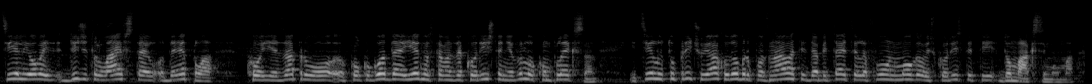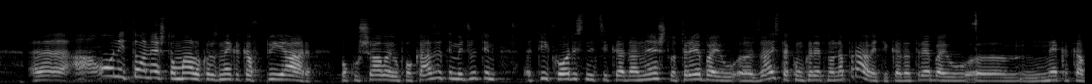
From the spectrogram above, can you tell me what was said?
cijeli ovaj digital lifestyle od apple koji je zapravo, koliko god da je jednostavan za korištenje, vrlo kompleksan. I cijelu tu priču jako dobro poznavati da bi taj telefon mogao iskoristiti do maksimuma. A oni to nešto malo kroz nekakav PR pokušavaju pokazati, međutim ti korisnici kada nešto trebaju e, zaista konkretno napraviti, kada trebaju e, nekakav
